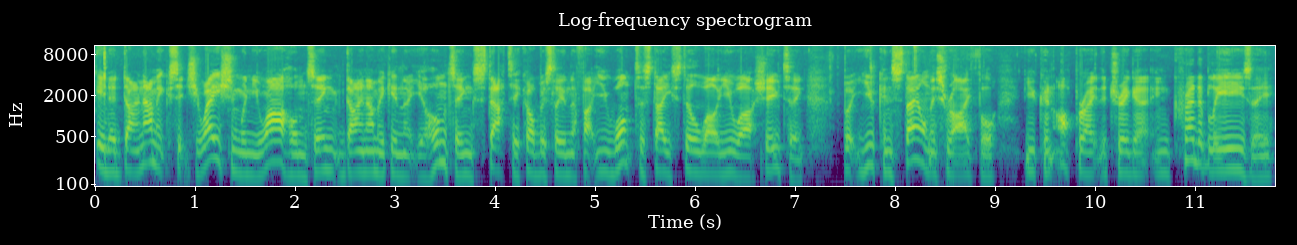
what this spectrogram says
in a dynamic situation when you are hunting, dynamic in that you're hunting, static obviously in the fact you want to stay still while you are shooting, but you can stay on this rifle, you can operate the trigger incredibly easy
